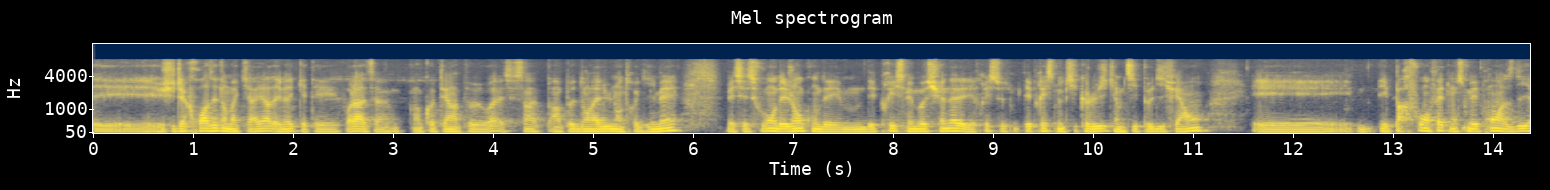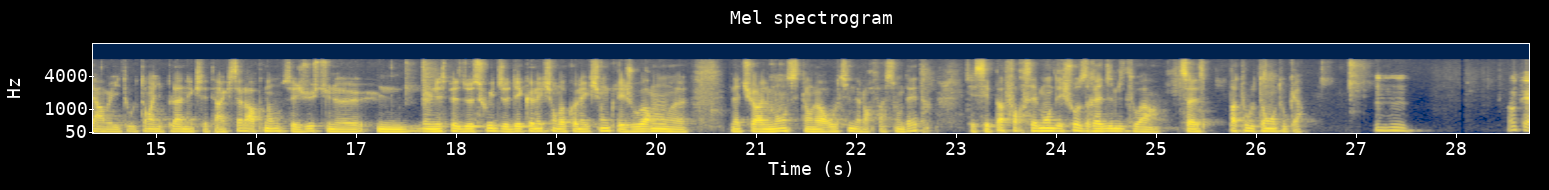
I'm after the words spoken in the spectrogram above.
j'ai déjà croisé dans ma carrière des mecs qui étaient, voilà, un côté un peu, ouais, c'est ça, un peu dans la lune, entre guillemets, mais c'est souvent des gens qui ont des, des prismes émotionnels et des prismes, des prismes psychologiques un petit peu différents. Et, et, parfois, en fait, on se méprend à se dire, ah oui, tout le temps, il plane, etc., etc. Alors que non, c'est juste une, une, une, espèce de switch de déconnexion, de reconnexion que les joueurs ont euh, naturellement, c'est dans leur routine, dans leur façon d'être. Et c'est pas forcément des choses rédhibitoires. Ça, pas tout le temps, en tout cas. Mm-hmm. Ok.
